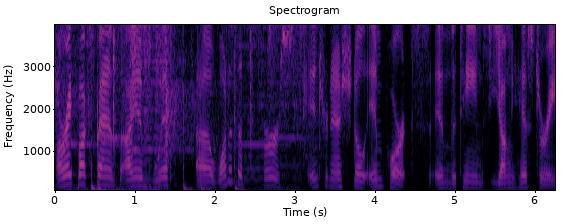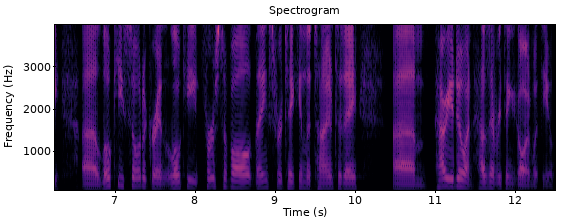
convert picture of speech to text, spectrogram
All right, Bucks fans, I am with uh, one of the first international imports in the team's young history, uh, Loke Sodergren. Loke, first of all, thanks for taking the time today. Um, how are you doing? How's everything going with you?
